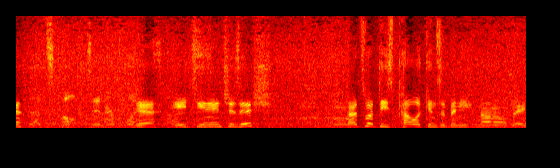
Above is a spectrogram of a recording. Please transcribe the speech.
Yeah, That's called dinner plate. yeah, size. 18 inches ish. Mm-hmm. That's what these pelicans have been eating on all day.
